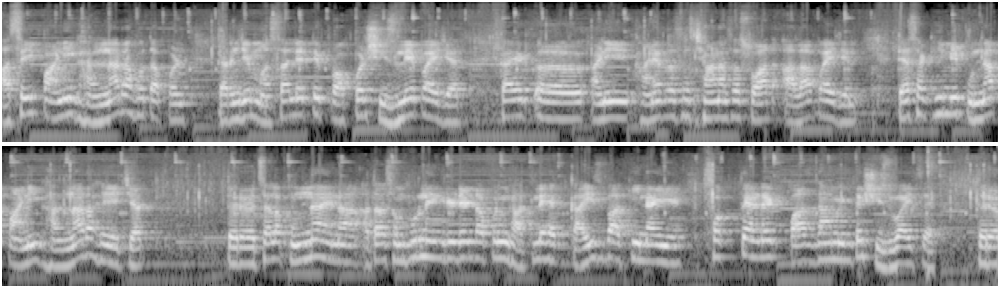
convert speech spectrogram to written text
असंही पाणी घालणार आहोत आपण कारण जे मसाले ते प्रॉपर शिजले पाहिजेत. काय आणि खाण्यात असा छान असा स्वाद आला पाहिजे. त्यासाठी मी पुन्हा पाणी घालणार आहे याच्यात. तर चला पुन्हा आहे ना आता संपूर्ण इन्ग्रेडियंट आपण घातले आहेत काहीच बाकी नाही आहे फक्त यानं एक पाच दहा मिनटं शिजवायचं आहे तर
